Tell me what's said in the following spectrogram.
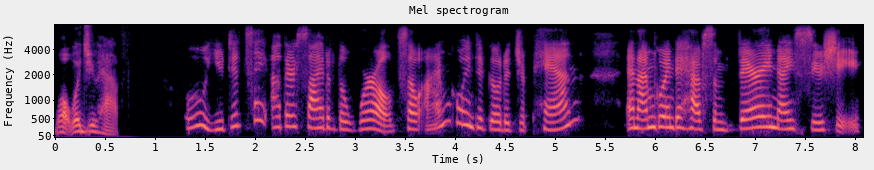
What would you have? Oh, you did say other side of the world. So I'm going to go to Japan and I'm going to have some very nice sushi.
